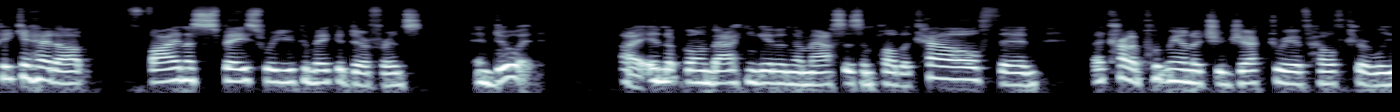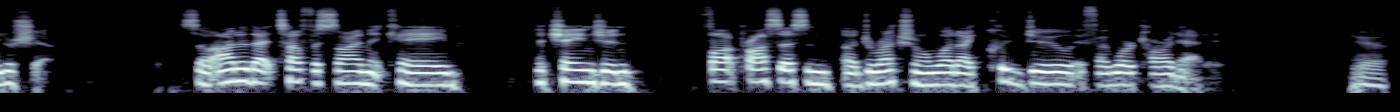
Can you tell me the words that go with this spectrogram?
pick your head up, find a space where you can make a difference and do it. I end up going back and getting a master's in public health, and that kind of put me on a trajectory of healthcare leadership. So out of that tough assignment came a change in thought process and uh, direction on what I could do if I worked hard at it. Yeah.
